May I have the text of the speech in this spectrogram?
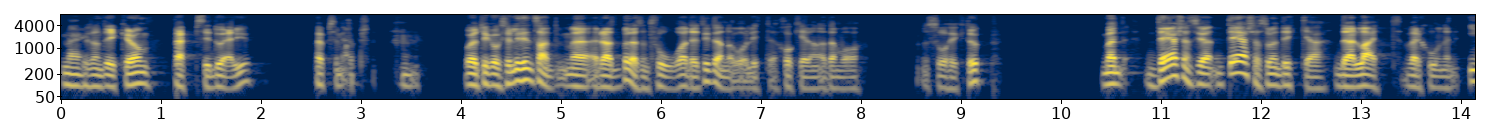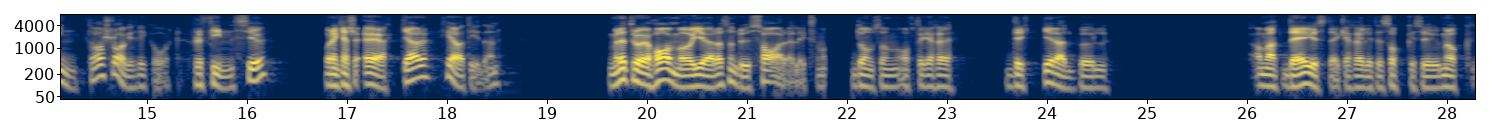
Nej. Utan dricker de Pepsi, då är det ju Pepsi Max. Mm. Och jag tycker också det är lite intressant med Red Bull som tvåa. Det tyckte jag ändå var lite chockerande att den var så högt upp. Men där känns ju, där känns som en dricka där light-versionen inte har slagit lika hårt. För det finns ju och den kanske ökar hela tiden. Men det tror jag har med att göra som du sa det liksom. De som ofta kanske dricker Red Bull. Ja, men att det är just det, kanske lite sockersug men också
